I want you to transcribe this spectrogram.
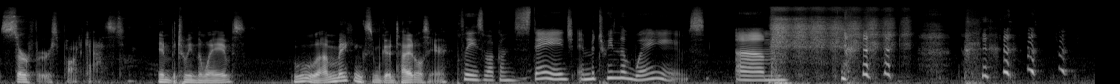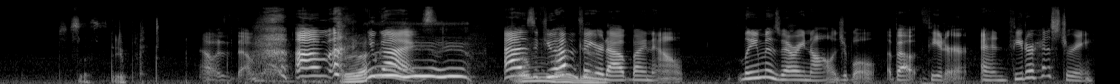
surfers podcast. In between the waves. Ooh, I'm making some good titles here. Please welcome to stage in between the waves. Um. So stupid. That was dumb. Um, you guys, as if you Oh haven't figured out by now, Liam is very knowledgeable about theater and theater history,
